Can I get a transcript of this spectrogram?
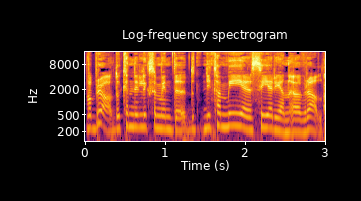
vad bra, då kan ni liksom inte... Ni tar med er serien överallt.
